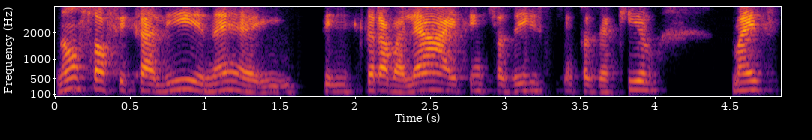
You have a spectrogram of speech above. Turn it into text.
Não só ficar ali, né? E tem que trabalhar, e tem que fazer isso, tem que fazer aquilo, mas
